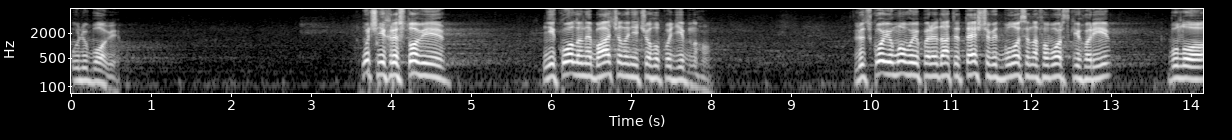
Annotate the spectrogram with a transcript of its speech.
у любові. Учні Христові ніколи не бачили нічого подібного. Людською мовою передати те, що відбулося на Фаворській горі, було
